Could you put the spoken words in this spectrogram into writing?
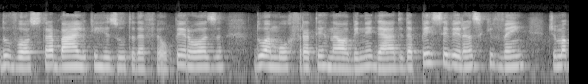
do vosso trabalho que resulta da fé operosa, do amor fraternal abnegado e da perseverança que vem de uma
